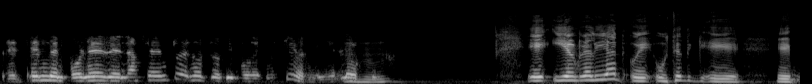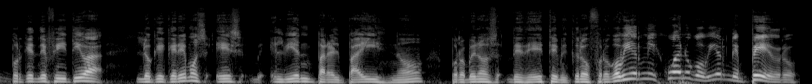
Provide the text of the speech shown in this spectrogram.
pretenden poner el acento en otro tipo de cuestiones, y es lógico. Eh, y en realidad, eh, usted, eh, porque en definitiva lo que queremos es el bien para el país, ¿no? Por lo menos desde este micrófono. Gobierne Juan o gobierne Pedro,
